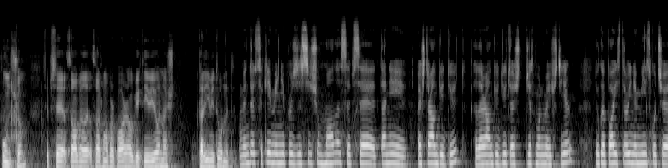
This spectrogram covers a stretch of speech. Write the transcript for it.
punë shumë, sepse thamë edhe, thashë më përpara, objektivi jonë është kalimi i turnit. Mendoj se kemi një përgjegjësi shumë të madhe sepse tani është raundi i dytë edhe raundi i dytë është gjithmonë më i vështirë, duke pa historinë e Minskut që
